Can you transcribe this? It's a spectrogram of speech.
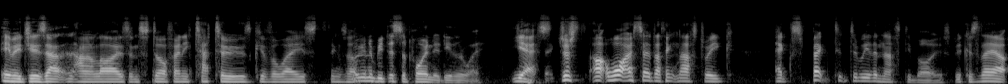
images out and analysed and stuff. Any tattoos, giveaways, things like. We're going to be disappointed either way. Yes, just uh, what I said. I think last week. Expect it to be the Nasty Boys because they are.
